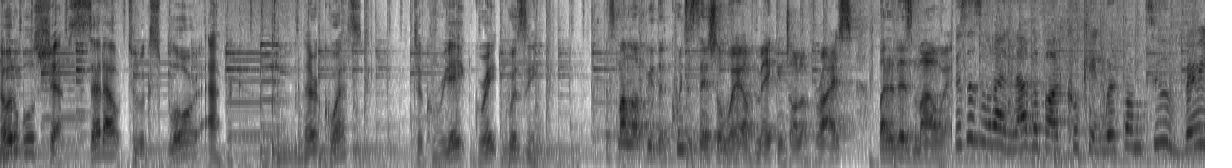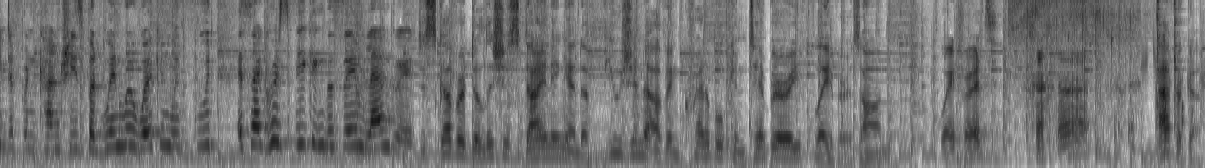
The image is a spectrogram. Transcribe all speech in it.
notable chefs set out to explore Africa. Their quest? To create great cuisine. This might not be the quintessential way of making jollof rice, but it is my way. This is what I love about cooking. We're from two very different countries, but when we're working with food, it's like we're speaking the same language. Discover delicious dining and a fusion of incredible contemporary flavors on Wait for it. Africa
